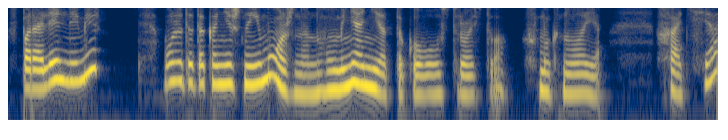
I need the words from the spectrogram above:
В параллельный мир? Может, это, конечно, и можно, но у меня нет такого устройства, хмыкнула я. Хотя,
